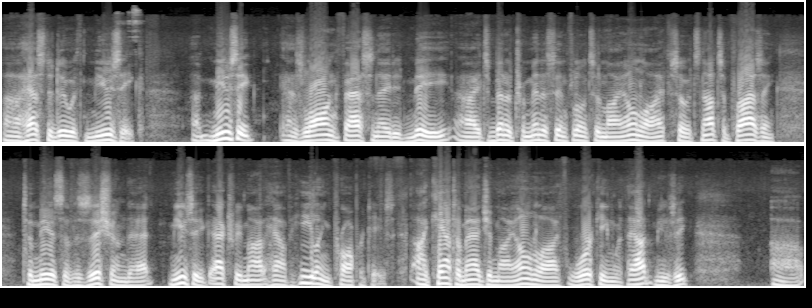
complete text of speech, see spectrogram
uh, has to do with music. Uh, music has long fascinated me. Uh, it's been a tremendous influence in my own life, so it's not surprising to me as a physician that music actually might have healing properties. I can't imagine my own life working without music. Uh,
